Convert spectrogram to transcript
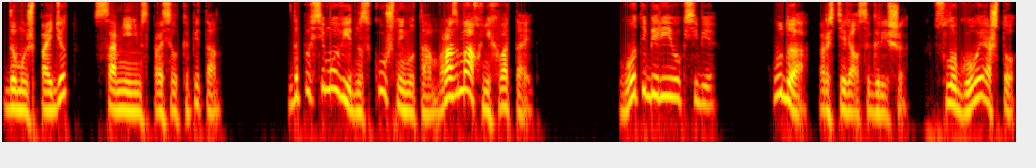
«Думаешь, пойдет?» — с сомнением спросил капитан. «Да по всему видно, скучно ему там, размаху не хватает». «Вот и бери его к себе. «Куда?» — растерялся Гриша. «Слугой, а что?»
